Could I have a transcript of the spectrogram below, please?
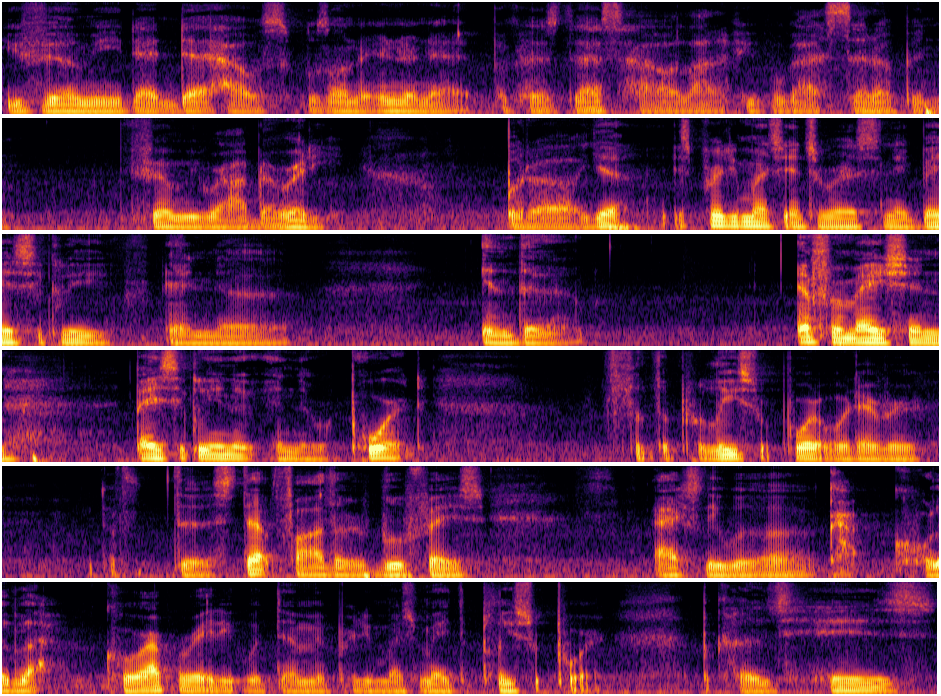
you feel me that that house was on the internet because that's how a lot of people got set up and feel me robbed already. But uh, yeah, it's pretty much interesting. They basically in the in the information, basically in the in the report for the police report or whatever, the, the stepfather of Blueface actually was uh, co- cooperated with them and pretty much made the police report because his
